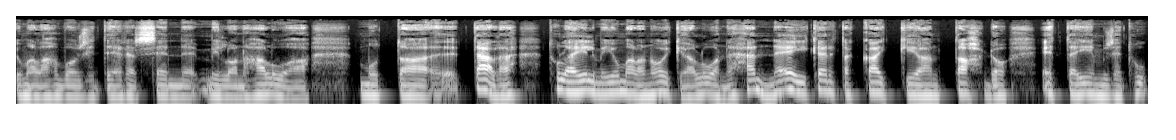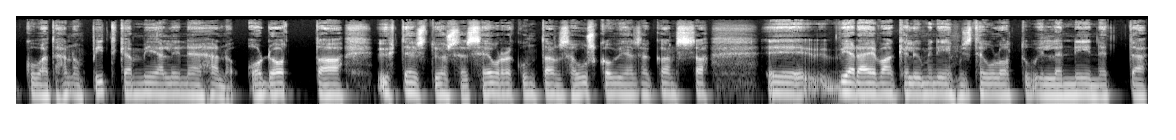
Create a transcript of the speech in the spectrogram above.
Jumalahan voisi tehdä sen milloin haluaa, mutta eh, täällä tulee ilmi Jumalan oikea luonne. Hän ei kerta kaikkiaan tahdo, että ihmiset hukkuvat. Hän on pitkämielinen, hän odottaa auttaa yhteistyössä seurakuntansa, uskoviensa kanssa e, viedä evankeliumin ihmisten ulottuville niin, että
